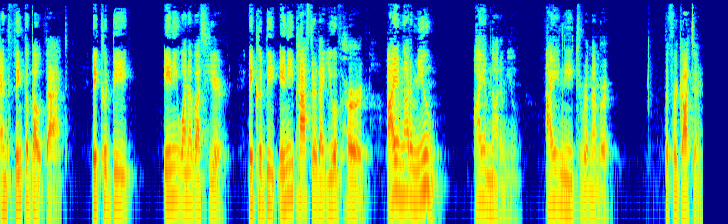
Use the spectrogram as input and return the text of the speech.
and think about that, it could be any one of us here. It could be any pastor that you have heard. I am not immune. I am not immune. I need to remember the forgotten.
